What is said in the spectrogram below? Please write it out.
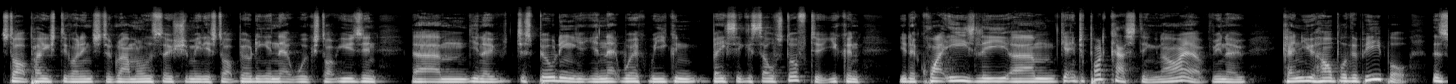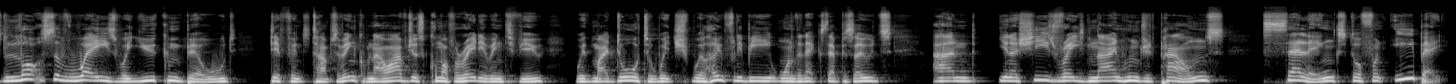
start posting on Instagram and all the social media, start building your network, start using, um, you know, just building your network where you can basically sell stuff to. You can you know, quite easily um, get into podcasting. Now I have, you know, can you help other people? There's lots of ways where you can build different types of income. Now I've just come off a radio interview with my daughter, which will hopefully be one of the next episodes. And, you know, she's raised 900 pounds selling stuff on eBay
